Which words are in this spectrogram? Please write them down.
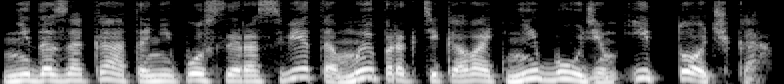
Ни до заката, ни после рассвета мы практиковать не будем, и точка.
